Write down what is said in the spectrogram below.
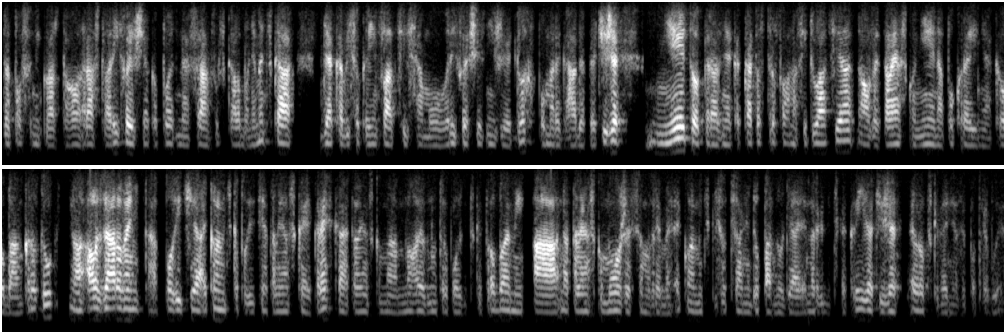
za posledný kvartál rastla rýchlejšie ako povedzme Francúzska alebo Nemecká vďaka vysokej inflácii sa mu rýchlejšie znižuje dlh v pomere k HDP. Čiže nie je to teraz nejaká katastrofálna situácia, naozaj Taliansko nie je na pokraji nejakého bankrotu, no, ale zároveň tá pozícia, ekonomická pozícia Talianska je krehká, Taliansko má mnohé vnútropolitické problémy a na Taliansko môže samozrejme ekonomicky, sociálne dopadnúť aj energetická kríza, čiže európske peniaze potrebuje.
